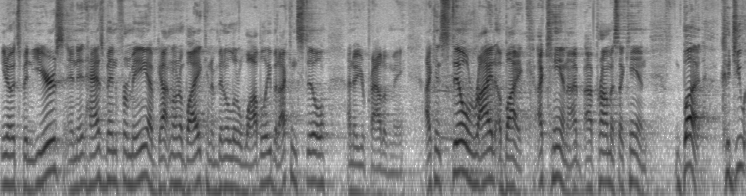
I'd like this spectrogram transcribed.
you know it's been years and it has been for me, I've gotten on a bike and I've been a little wobbly, but I can still. I know you're proud of me. I can still ride a bike. I can. I, I promise I can. But could you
